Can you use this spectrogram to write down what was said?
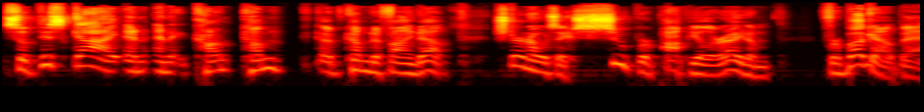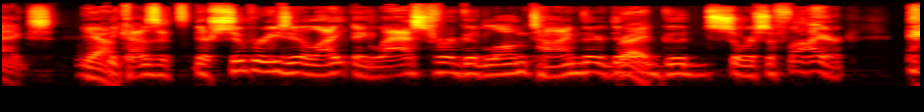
so this guy, and, and it come, come, I've come to find out Sterno is a super popular item for bug out bags yeah, because it's they're super easy to light. They last for a good long time. They're they're a good source of fire.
